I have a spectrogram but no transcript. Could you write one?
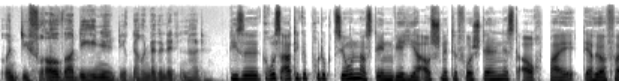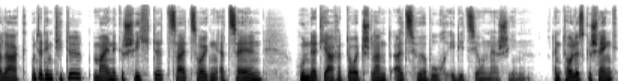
und die Frau war diejenige, die darunter gelitten hatte. Diese großartige Produktion, aus denen wir hier Ausschnitte vorstellen, ist auch bei der Hörverlag unter dem Titel Meine Geschichte Zeitzeugen erzählen 100 Jahre Deutschland als Hörbuchedition erschienen. Ein tolles Geschenk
